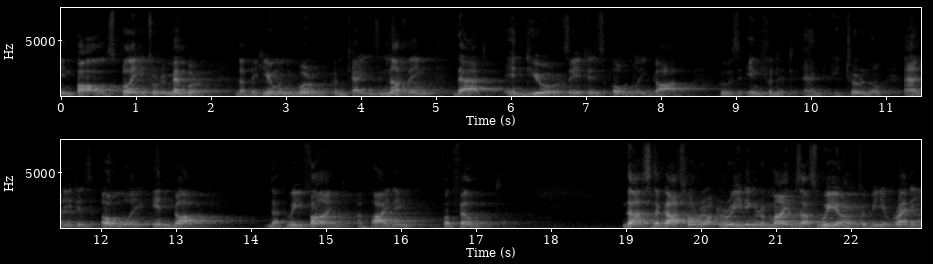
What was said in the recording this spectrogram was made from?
in Paul's plea to remember that the human world contains nothing that endures. It is only God who is infinite and eternal, and it is only in God that we find abiding fulfillment. Thus, the gospel reading reminds us we are to be ready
